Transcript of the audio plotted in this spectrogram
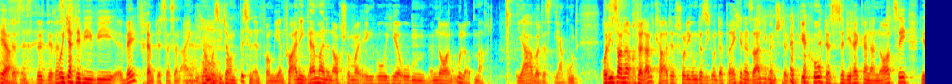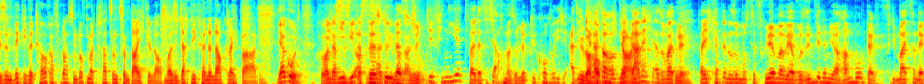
ja. das ist, das Wo ich dachte, wie, wie weltfremd ist das denn eigentlich? Man muss sich doch ein bisschen informieren. Vor allen Dingen, wenn man dann auch schon mal irgendwo hier oben im Norden Urlaub macht. Ja, aber das, ja gut. Und die sahen auf der Landkarte, Entschuldigung, dass ich unterbreche, dann sahen die Mensch, der geguckt, das ist ja direkt an der Nordsee. Die sind wirklich mit Taucherflossen, Luftmatratzen zum Deich gelaufen, weil sie dachten, die können dann auch gleich baden. Ja gut. Aber Wie, das wie, ist, wie das oft ist wirst halt du über. Sylt definiert? Weil das ist ja auch immer so Lübcke-Koch. Ich, also ich kenne das auch nicht, nee, gar nicht. Also weil, Nee. weil ich habe immer so musste früher immer, ja, wo sind wir denn? Ja, Hamburg. Da, für die meisten und der,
